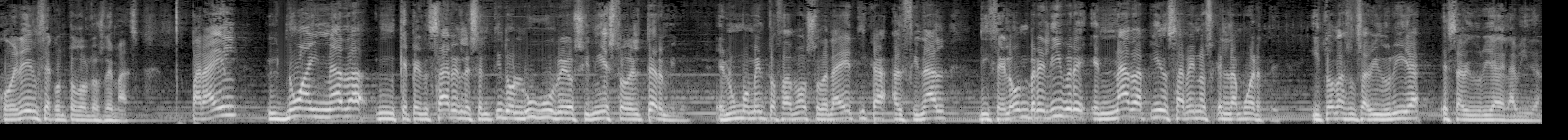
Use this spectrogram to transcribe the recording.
coherencia con todos los demás. Para él no hay nada mm, que pensar en el sentido lúgubre o siniestro del término en un momento famoso de la ética, al final dice, el hombre libre en nada piensa menos que en la muerte, y toda su sabiduría es sabiduría de la vida.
